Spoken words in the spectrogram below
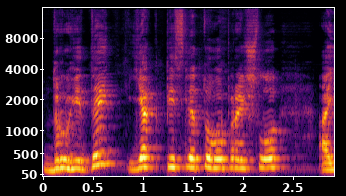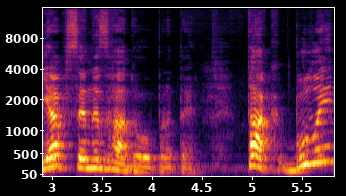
другий день, як після того пройшло, а я все не згадував про те. Так, були.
